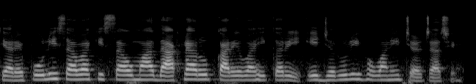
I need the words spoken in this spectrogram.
ત્યારે પોલીસ આવા કિસ્સાઓમાં દાખલારૂપ કાર્યવાહી કરે એ જરૂરી હોવાની ચર્ચા છે.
